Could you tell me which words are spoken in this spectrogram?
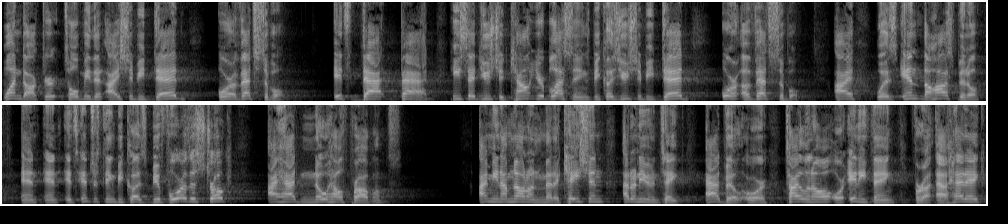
One doctor told me that I should be dead or a vegetable. It's that bad. He said, You should count your blessings because you should be dead or a vegetable. I was in the hospital, and, and it's interesting because before the stroke, I had no health problems. I mean, I'm not on medication, I don't even take Advil or Tylenol or anything for a, a headache.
